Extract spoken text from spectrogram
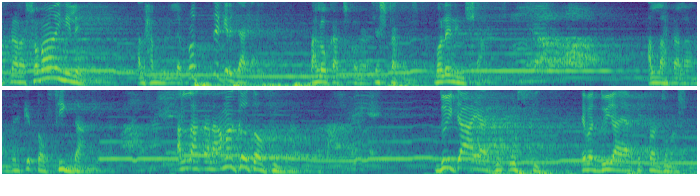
আপনারা সবাই মিলে, আলহামদুলিল্লাহ, প্রত্যেকের জায়গায় ভালো কাজ করার চেষ্টা করি বলেন ইনশা আল্লাহ তালা আমাদেরকে তৌফিক দান আল্লাহ তালা আমাকেও তৌফিক দান দুইটা আয়াত যে পড়ছি, এবার দুই আয়াতের তর্জমা শুনি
